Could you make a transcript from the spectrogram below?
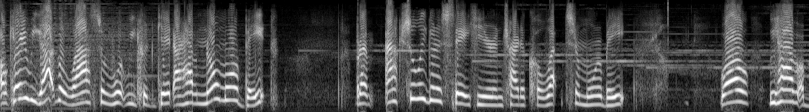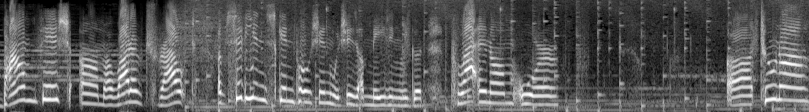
Okay, we got the last of what we could get. I have no more bait. But I'm actually going to stay here and try to collect some more bait. Well, we have a bombfish, um, a lot of trout, obsidian skin potion, which is amazingly good, platinum or uh, tuna,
